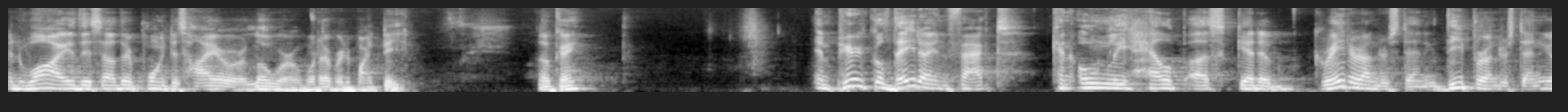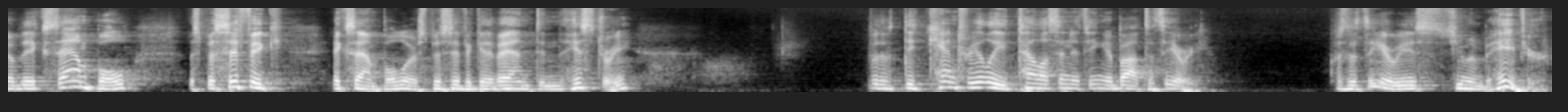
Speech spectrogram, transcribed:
and why this other point is higher or lower or whatever it might be. Okay? Empirical data, in fact, can only help us get a greater understanding, deeper understanding of the example, a specific example or specific event in history, but they can't really tell us anything about the theory. Because the theory is human behavior.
